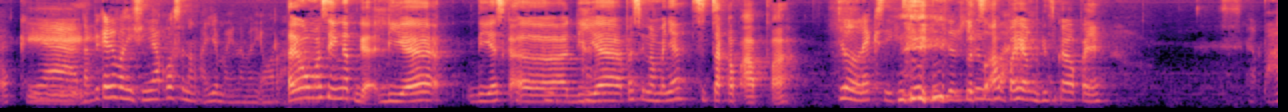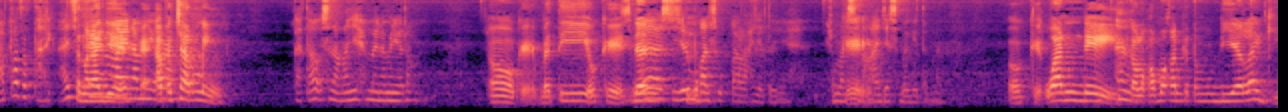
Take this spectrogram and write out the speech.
Oke. Ya, tapi kan posisinya aku seneng aja main sama orang. Tapi kamu masih ingat gak dia dia eh, dia apa sih namanya secakep apa? Jelek sih. Let's apa yang bikin suka apanya? Gak apa-apa tertarik aja Seneng aja ya? main sama Eh, apa orang. charming? Gak tau senang aja main sama orang. Oh, oke, berarti oke. Sebenarnya Dan sejujurnya bukan suka lah jatuhnya. Cuma Oke. senang aja sebagai teman. Oke, one day kalau kamu akan ketemu dia lagi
